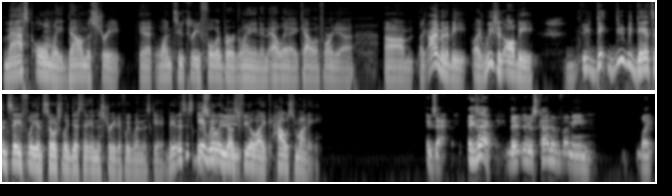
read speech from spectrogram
mask only down the street at one two three Fullerberg Lane in L.A., California. Um, like I'm gonna be like we should all be. You'd be dancing safely and socially distant in the street if we win this game because this game This really does feel like house money. Exactly. Exactly. There, there's kind of, I mean, like,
